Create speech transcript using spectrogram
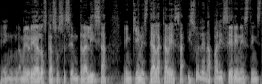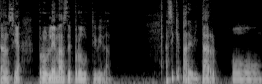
En la mayoría de los casos se centraliza en quien esté a la cabeza y suelen aparecer en esta instancia problemas de productividad. Así que para evitar o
